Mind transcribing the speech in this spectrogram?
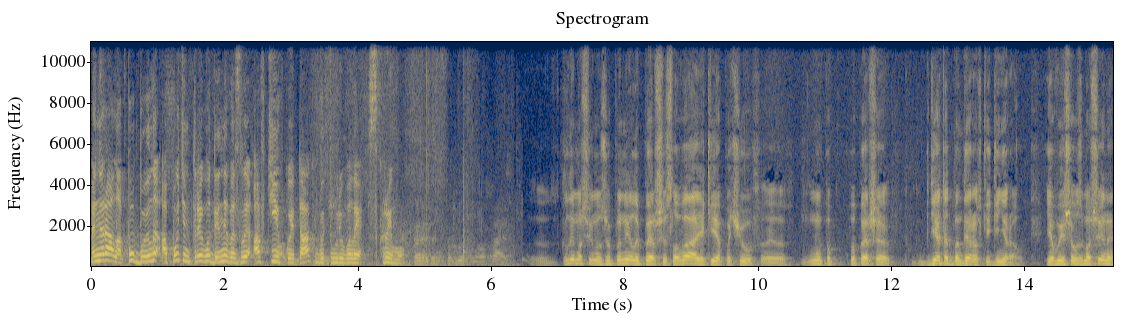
Генерала побили, а потім три години везли автівкою. Так витурювали з Криму. Коли машину зупинили, перші слова, які я почув, е, ну, по- по-перше, де этот бандеровський генерал? Я вийшов з машини,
